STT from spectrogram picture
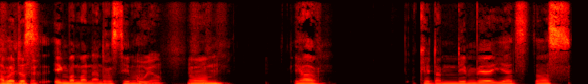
aber das irgendwann mal ein anderes Thema. Oh ja. Ähm, ja. Okay, dann nehmen wir jetzt das.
